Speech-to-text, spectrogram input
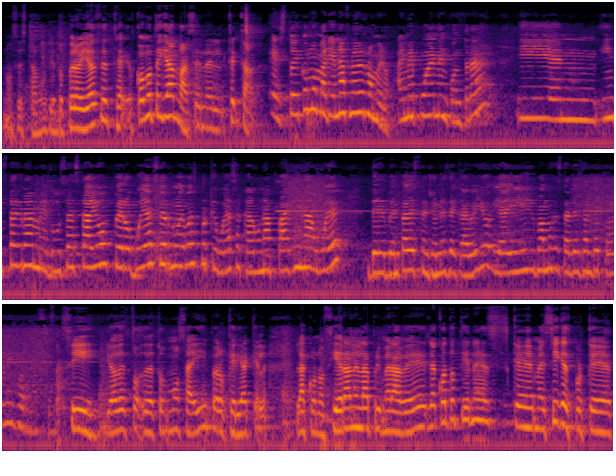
nos estamos viendo. Pero ella es de... ¿Cómo te llamas en el TikTok? Estoy como Mariana Flores Romero. Ahí me pueden encontrar. Y en Instagram Medusa Style. Pero voy a hacer nuevas porque voy a sacar una página web de venta de extensiones de cabello y ahí vamos a estarles dando toda la información. Sí, yo de, to de todos ahí, pero quería que la, la, conocieran en la primera vez. ¿Ya cuánto tienes que me sigues? Porque...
